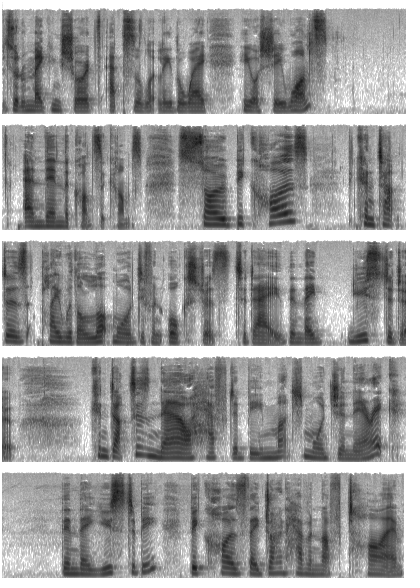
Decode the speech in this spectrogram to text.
sort of making sure it's absolutely the way he or she wants and then the concert comes. So, because conductors play with a lot more different orchestras today than they used to do, conductors now have to be much more generic than they used to be because they don't have enough time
